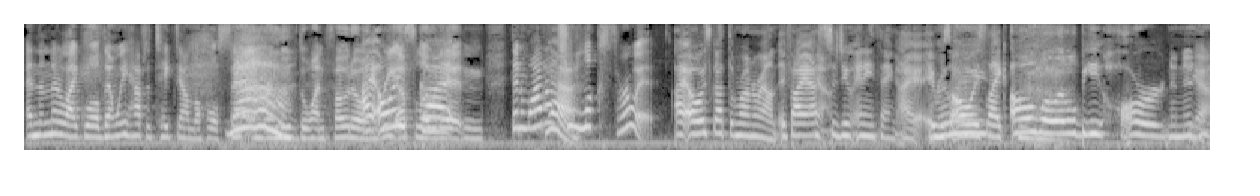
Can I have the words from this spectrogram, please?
And then they're like, well, then we have to take down the whole set and remove the one photo and re-upload got- it. And then why don't you look through it? I always got the runaround. If I asked Yeah. to do anything, I it was always like, oh well, it'll be hard and it, Yeah.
